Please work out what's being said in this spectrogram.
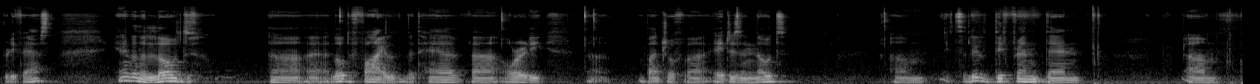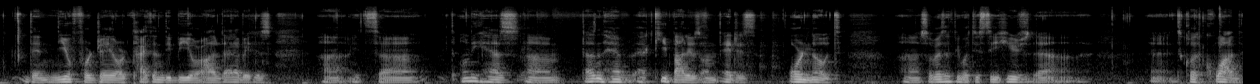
pretty fast. And I'm going to load uh, uh, load a file that have uh, already uh, a bunch of uh, edges and nodes. Um, it's a little different than um, than Neo4j or TitanDB or other databases. Uh, it's it only has um, doesn't have key values on edges or node. so basically, what you see here is it's called a quad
